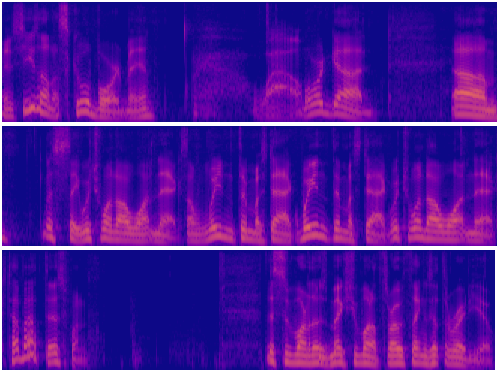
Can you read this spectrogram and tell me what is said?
and she's on a school board, man. Wow. Lord God. Um, let's see, which one do I want next? I'm weeding through my stack, weeding through my stack. Which one do I want next? How about this one? This is one of those makes you want to throw things at the radio.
